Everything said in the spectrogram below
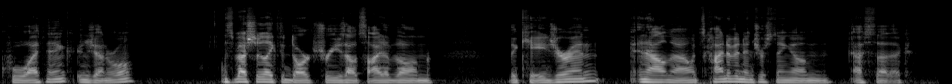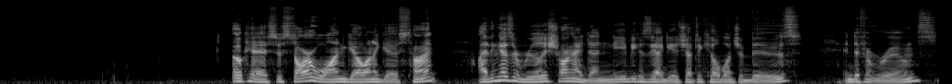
cool. I think in general, especially like the dark trees outside of um the cage you're in and I don't know. It's kind of an interesting um aesthetic. Okay, so Star One, go on a ghost hunt. I think has a really strong identity because the idea is you have to kill a bunch of boos in different rooms,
